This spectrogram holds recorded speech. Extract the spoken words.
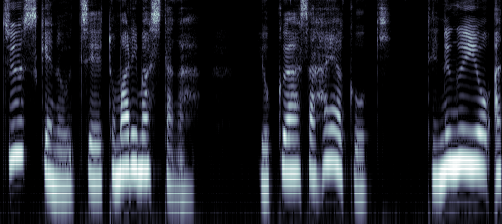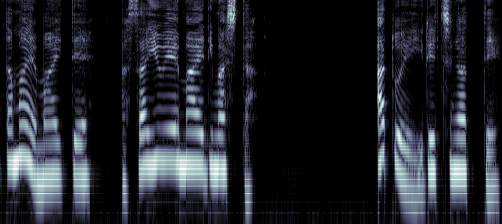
十助の家へ泊まりましたが翌朝早く起き手ぬぐいを頭へ巻いて朝湯へ参りました。後へ入れ違って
